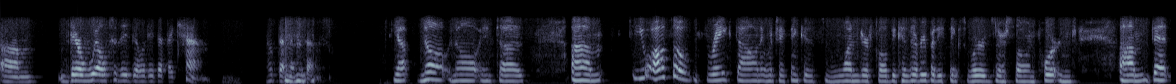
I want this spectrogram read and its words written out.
um, their will to the ability that they can. I hope that mm-hmm. makes sense. Yep. No, no, it does. Um, you also break down, which I think is wonderful because everybody thinks words are so important, um, that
